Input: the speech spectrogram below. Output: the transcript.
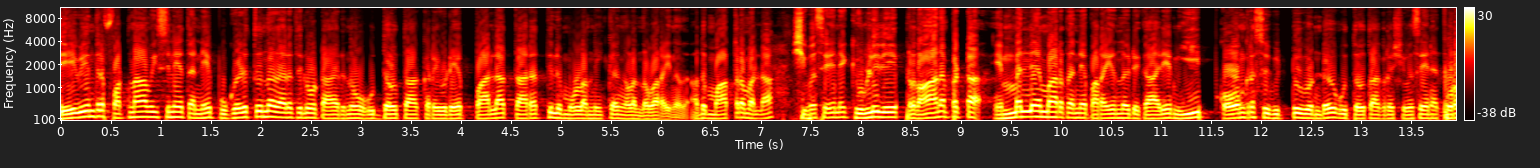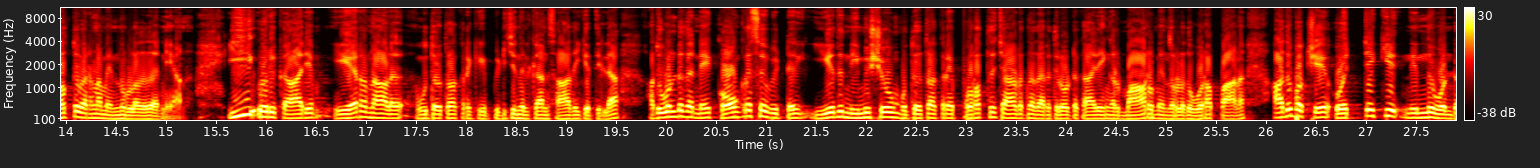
ദേവേന്ദ്ര ഫട്നാവിസിനെ തന്നെ പുകഴ്ത്തുന്ന തരത്തിലോട്ടായിരുന്നു ഉദ്ധവ് താക്കറെയുടെ പല തരത്തിലുമുള്ള നീക്കങ്ങൾ എന്ന് പറയുന്നത്. അത് മാത്രമല്ല ശിവസേനയ്ക്കുള്ളിലെ പ്രധാനപ്പെട്ട എം എൽ എമാർ തന്നെ പറയുന്ന ഒരു കാര്യം ഈ കോൺഗ്രസ് വിട്ടുകൊണ്ട് ഉദ്ധവ് താക്കറെ ശിവസേന പുറത്തു വരണം എന്നുള്ളത് തന്നെയാണ്. ഈ ഒരു കാര്യം ഏറെ നാൾ ഉദ്ധവ് താക്കറെക്ക് പിടിച്ചു നിൽക്കാൻ സാധിക്കത്തില്ല. അതുകൊണ്ട് തന്നെ കോൺഗ്രസ് വിട്ട് ഏത് നിമിഷവും ഉദ്ധവ് താക്കറെ പുറത്തു ചാടുന്ന തരത്തിലോട്ട് കാര്യങ്ങൾ മാറുമെന്നുള്ളത് ഉറപ്പാണ്. അത് പക്ഷേ ഒറ്റയ്ക്ക് നിന്നുകൊണ്ട്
